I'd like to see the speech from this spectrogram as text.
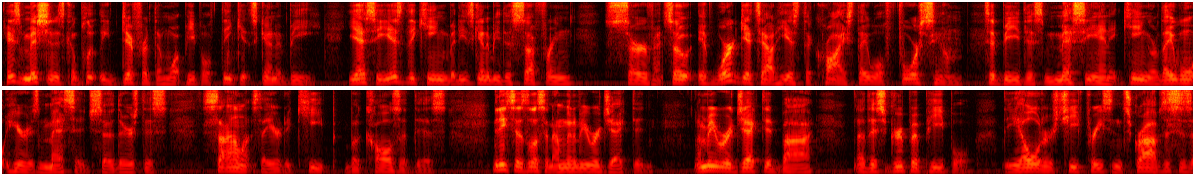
His mission is completely different than what people think it's going to be. Yes, he is the king, but he's going to be the suffering servant. So if word gets out he is the Christ, they will force him to be this messianic king or they won't hear his message. So there's this silence they are to keep because of this. Then he says, Listen, I'm going to be rejected. I'm going to be rejected by uh, this group of people the elders, chief priests, and scribes. This is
